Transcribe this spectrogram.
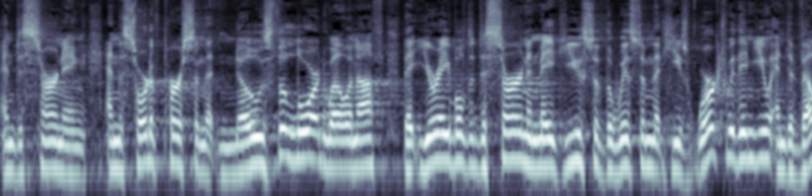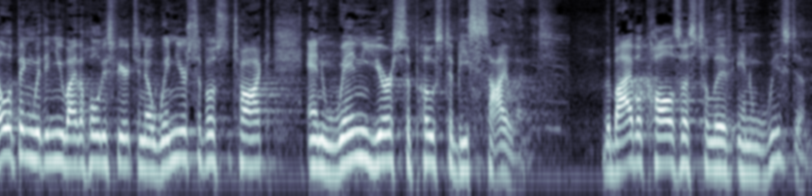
and discerning and the sort of person that knows the Lord well enough that you're able to discern and make use of the wisdom that He's worked within you and developing within you by the Holy Spirit to know when you're supposed to talk and when you're supposed to be silent. The Bible calls us to live in wisdom.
